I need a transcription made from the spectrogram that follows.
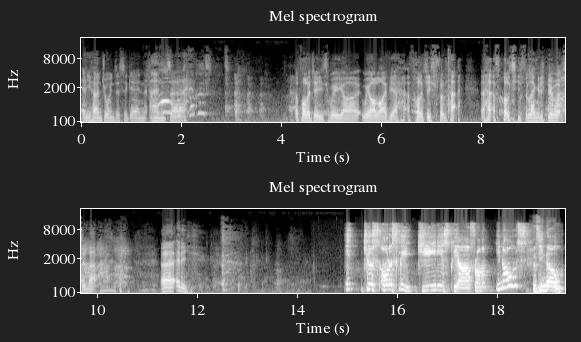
Eddie Hearn joins us again, and uh, apologies, we are we are live. Yeah, apologies for that. Uh, apologies for language if you're watching that. Uh, Eddie, Just honestly, genius PR from him. He knows. Does he know?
